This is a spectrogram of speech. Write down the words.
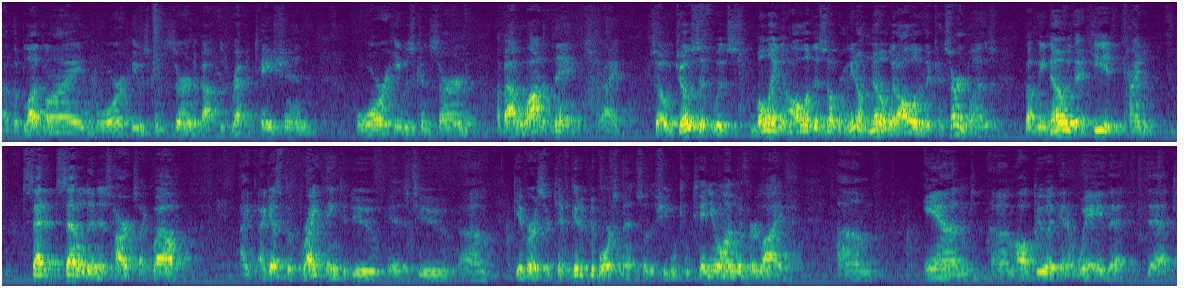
of the bloodline, or he was concerned about his reputation, or he was concerned about a lot of things, right? So Joseph was mulling all of this over. And we don't know what all of the concern was, but we know that he had kind of set, settled in his heart, it's like, well, I, I, guess the right thing to do is to um, give her a certificate of divorcement so that she can continue on with her life. Um, and um, I'll do it in a way that, that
